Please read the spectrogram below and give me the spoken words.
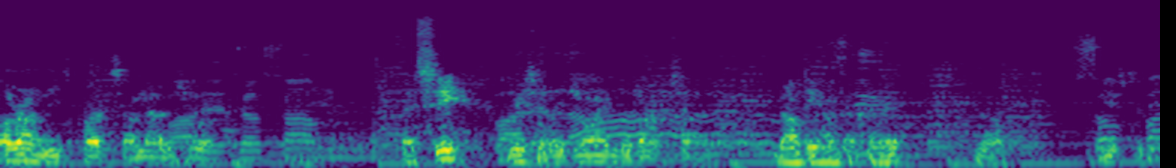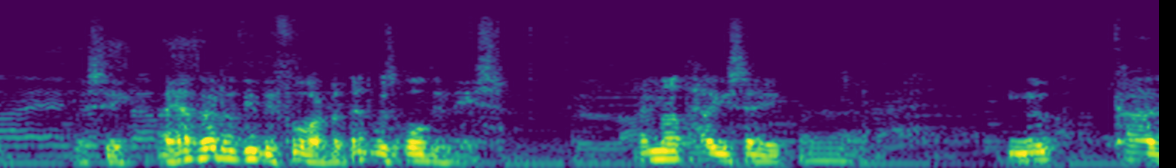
Around these parts, I'm known as Rook. I see. Recently joined the dark side. Bounty hunter, correct? No, used to be. I see. I have heard of you before, but that was olden days. I'm not how you say Uh, new caught,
